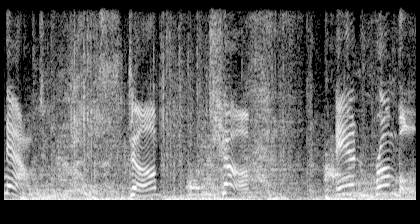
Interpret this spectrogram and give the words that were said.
Breaking out. Stomp, chomp, and rumble.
